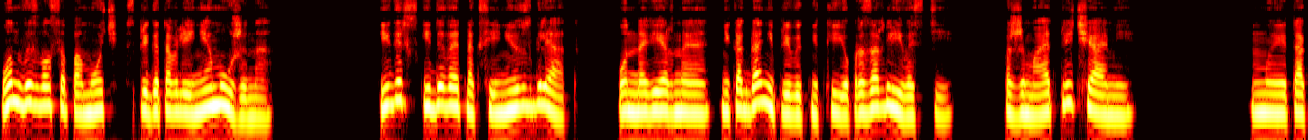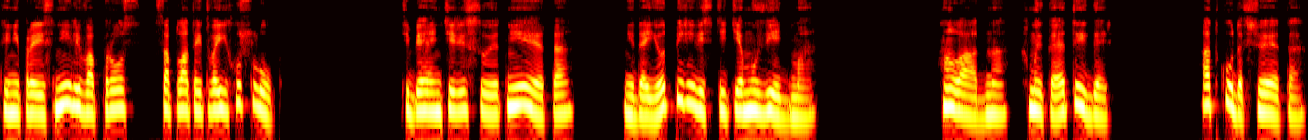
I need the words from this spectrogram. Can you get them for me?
он вызвался помочь с приготовлением ужина. Игорь скидывает на Ксению взгляд. Он, наверное, никогда не привыкнет к ее прозорливости. Пожимает плечами. Мы так и не прояснили вопрос с оплатой твоих услуг. Тебя интересует не это. Не дает перевести тему ведьма. Ладно, хмыкает Игорь. Откуда все это?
